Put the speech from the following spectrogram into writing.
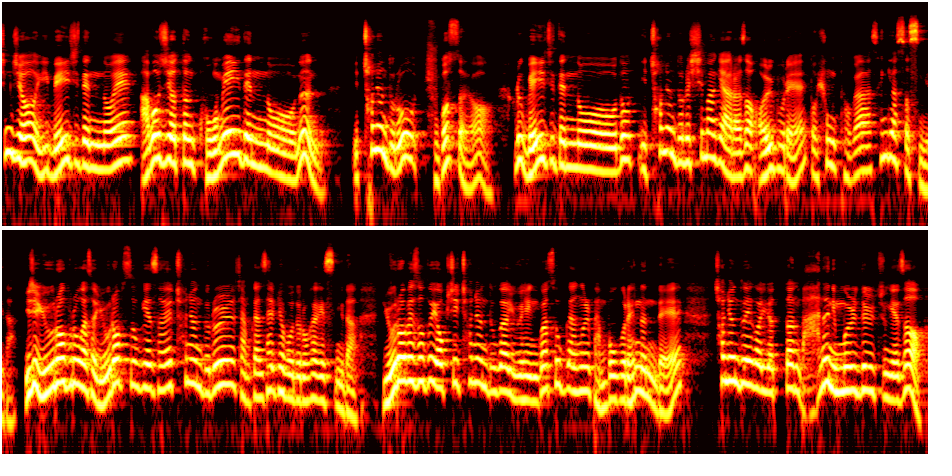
심지어 이 메이지 덴노의 아버지였던 고메이 덴노는 이 천연두로 죽었어요. 그리고 메이지 덴노도 이 천연두를 심하게 앓아서 얼굴에 또 흉터가 생겼었습니다. 이제 유럽으로 가서 유럽 속에서의 천연두를 잠깐 살펴보도록 하겠습니다. 유럽에서도 역시 천연두가 유행과 소강을 반복을 했는데 천연두에 걸렸던 많은 인물들 중에서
